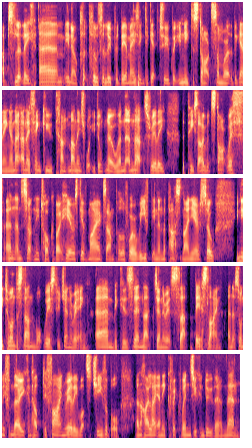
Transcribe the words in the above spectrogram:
Absolutely. Um, you know, cl- close the loop would be amazing to get to, but you need to start somewhere at the beginning. And I, and I think you can't manage what you don't know. And, and that's really the piece I would start with and, and certainly talk about here is give my example of where we've been in the past nine years. So you need to understand what waste you're generating um, because then that generates that baseline. And it's only from there you can help define really what's achievable and highlight any quick wins you can do there and then.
